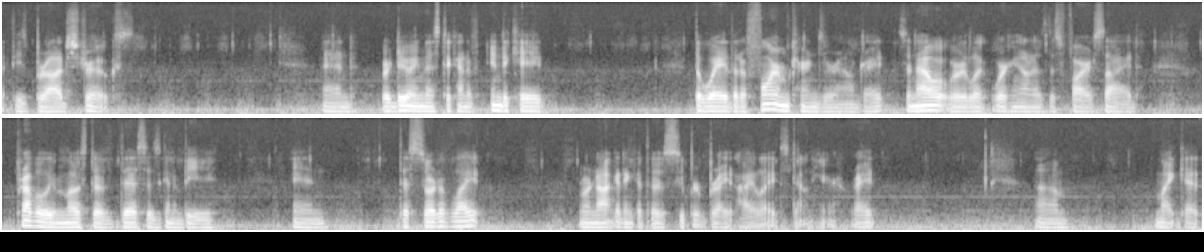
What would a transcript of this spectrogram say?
like these broad strokes. And we're doing this to kind of indicate the way that a form turns around, right? So now what we're working on is this far side probably most of this is going to be in this sort of light. We're not going to get those super bright highlights down here, right? Um, might get a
